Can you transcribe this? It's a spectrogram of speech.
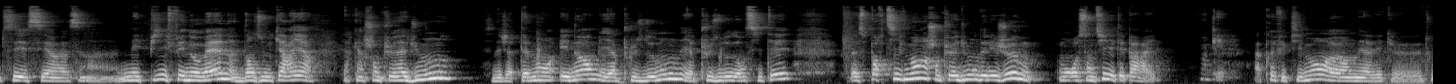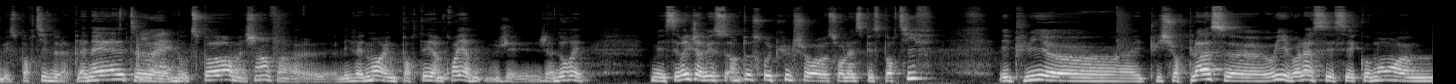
c'est, c'est un, c'est un épiphénomène dans une carrière. C'est-à-dire qu'un championnat du monde, c'est déjà tellement énorme. Il y a plus de monde, il y a plus de densité. Euh, Sportivement, un championnat du monde et les Jeux, mon ressenti, il était pareil. Ok. Après, effectivement, euh, on est avec euh, tous les sportifs de la planète, euh, Ouais. d'autres sports, machin. Enfin, l'événement a une portée incroyable. J'ai, j'ai adoré. Mais c'est vrai que j'avais un peu ce recul sur sur l'aspect sportif. Et puis euh, et puis sur place, euh, oui, voilà, c'est comment euh,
